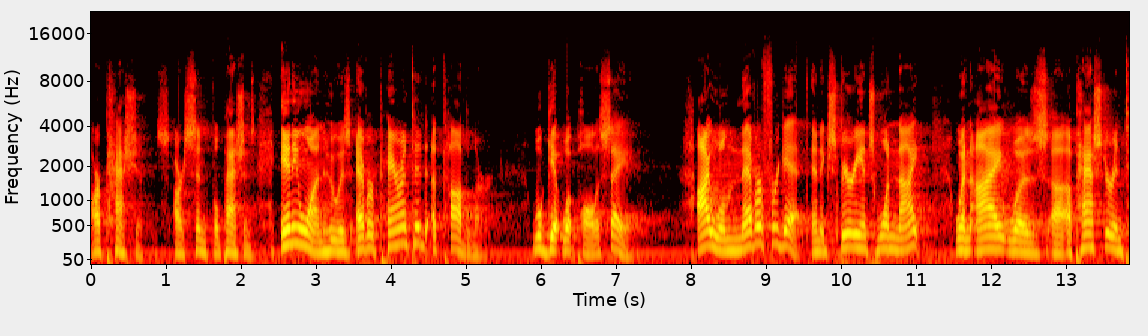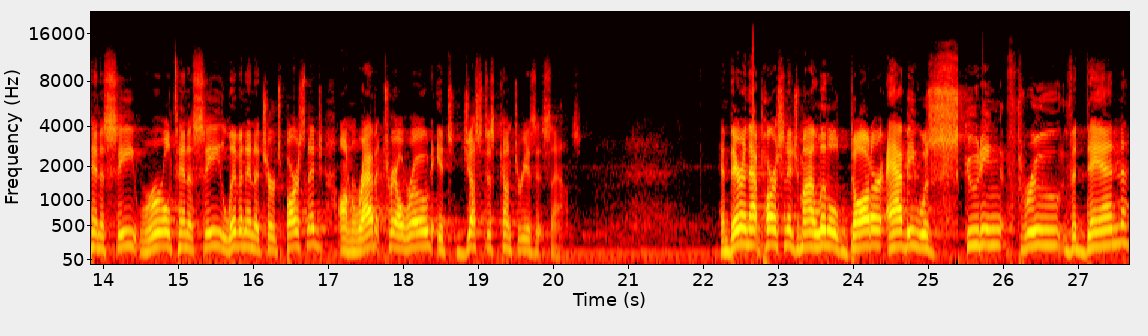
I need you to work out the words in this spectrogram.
our passions, our sinful passions. Anyone who has ever parented a toddler will get what Paul is saying. I will never forget an experience one night when I was uh, a pastor in Tennessee, rural Tennessee, living in a church parsonage on Rabbit Trail Road. It's just as country as it sounds. And there in that parsonage, my little daughter Abby was scooting through the den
